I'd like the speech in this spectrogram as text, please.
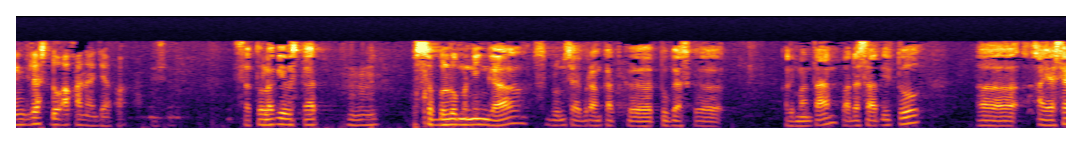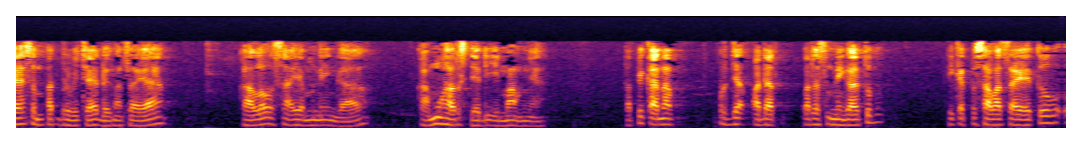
Yang jelas doakan aja Pak. Satu lagi Ustadz, hmm. sebelum meninggal, sebelum saya berangkat ke tugas ke Kalimantan, pada saat itu uh, ayah saya sempat berbicara dengan saya, kalau saya meninggal, kamu harus jadi imamnya. Tapi karena pada pada meninggal itu tiket pesawat saya itu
